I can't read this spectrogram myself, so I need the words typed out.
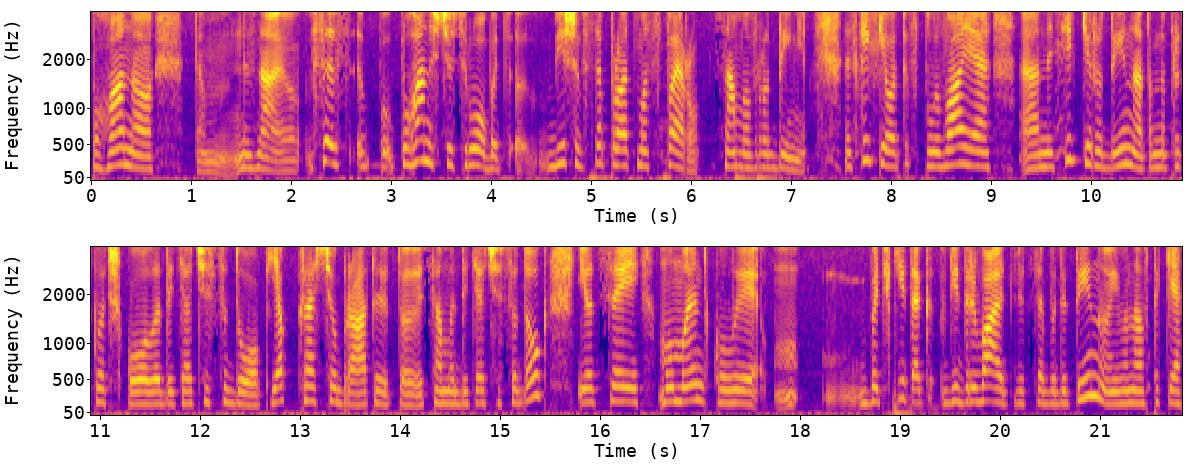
погано, там не знаю, все, все погано щось робить. Більше все про атмосферу саме в родині. Наскільки от впливає е, не тільки родина, там, наприклад, школа, дитячий садок, як краще обрати той саме дитячий садок, і оцей момент, коли. Батьки так відривають від себе дитину, і вона в таке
